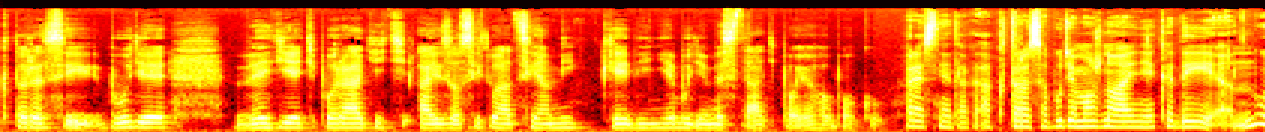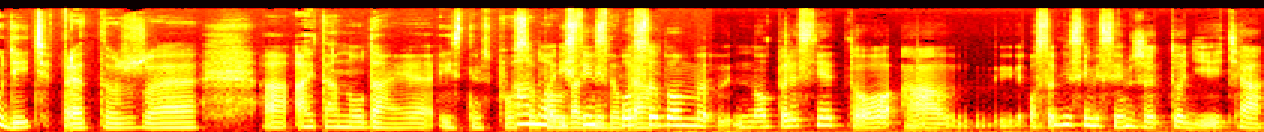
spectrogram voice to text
ktoré si bude vedieť poradiť aj so situáciami, kedy nebudeme stať po jeho boku. Presne tak, a ktoré sa bude možno aj niekedy nudiť, pretože aj tá nuda je istým spôsobom Áno, istým veľmi spôsobom, dobrá. no presne to a osobne si myslím, že to dieťa e,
